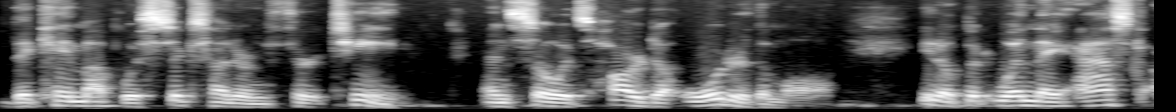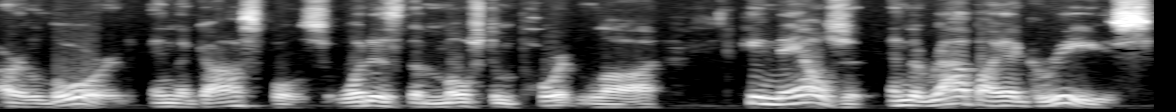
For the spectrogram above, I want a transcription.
they came up with 613. And so it's hard to order them all. You know, but when they ask our Lord in the Gospels, what is the most important law? He nails it. And the rabbi agrees.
